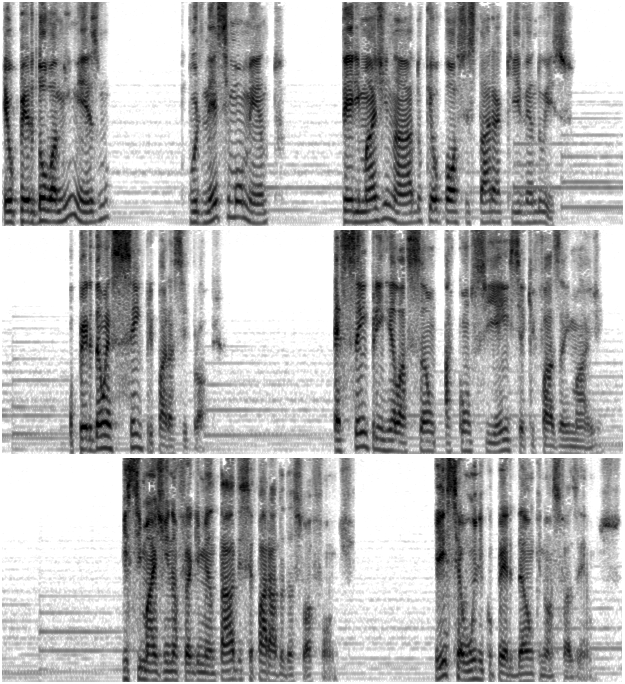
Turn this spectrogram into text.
Eu perdoo a mim mesmo por, nesse momento, ter imaginado que eu posso estar aqui vendo isso. O perdão é sempre para si próprio. É sempre em relação à consciência que faz a imagem. E se imagina fragmentada e separada da sua fonte. Esse é o único perdão que nós fazemos.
